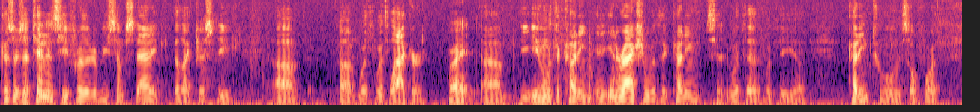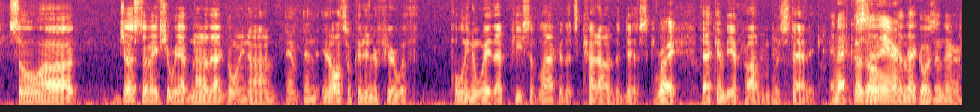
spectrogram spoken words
because there's a tendency for there to be some static electricity uh, uh, with with lacquer, Right. um, even with the cutting in interaction with the cutting with the with the uh, cutting tool and so forth. So. Uh, just to make sure we have none of that going on, and, and it also could interfere with pulling away that piece of lacquer that's cut out of the disc. Right. That can be a problem with static. And that goes So- in there. And that goes in there,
